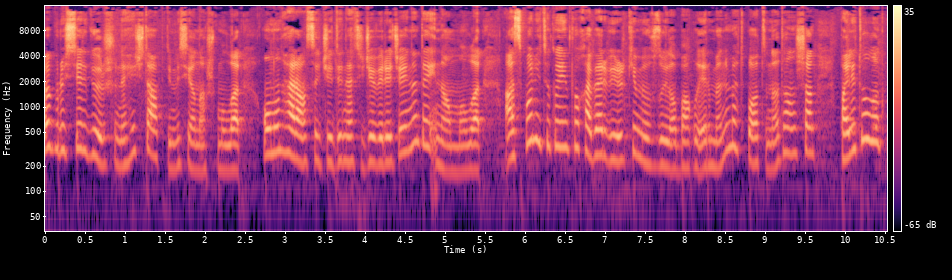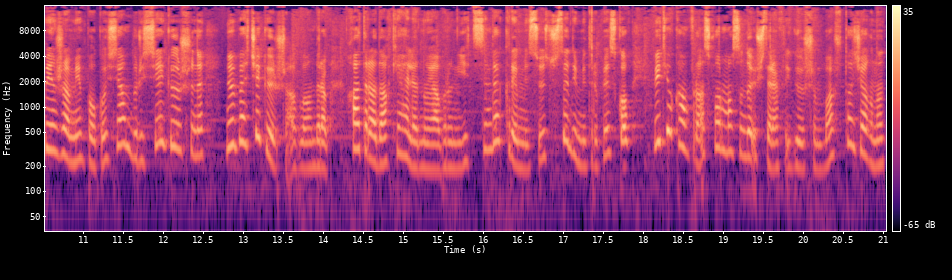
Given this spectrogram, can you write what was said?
və Brüssel görüşünə heç də optimist yanaşmırlar. Onun hər hansı ciddi nəticə verəcəyinə də inanmırlar. Azpolitika info xəbər verir ki, mövzu ilə bağlı erməni mətbuatına danışan politoloq Benjamin Pogosyan Brüssel görüşünü növbətçi görüş adlandırıb. Xatırladaq ki, hələ noyabrın 7-sində Kreml sözçüsü Dmitri Peskov video konfrans formasında üç tərəfli görüşün baş tutacağının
